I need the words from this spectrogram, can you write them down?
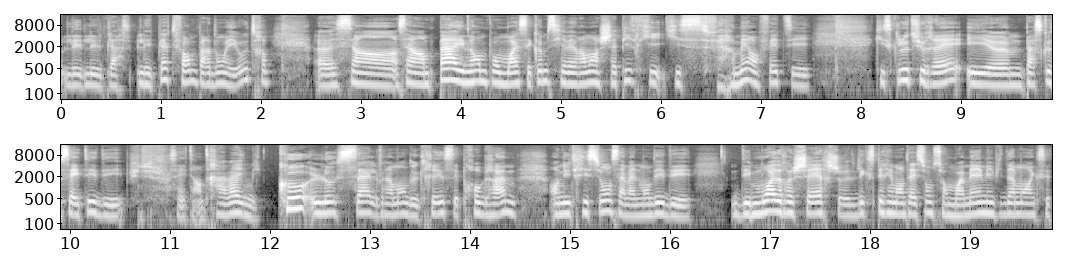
les, les, plateformes pardon et autres. C'est un, un, pas énorme pour moi. C'est comme s'il y avait vraiment un chapitre qui, qui, se fermait en fait et qui se clôturait. Et euh, parce que ça a été des, ça a été un travail mais colossal vraiment de créer ces programmes en nutrition. Ça m'a demandé des, des mois de recherche, de l'expérimentation sur moi-même évidemment, etc.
